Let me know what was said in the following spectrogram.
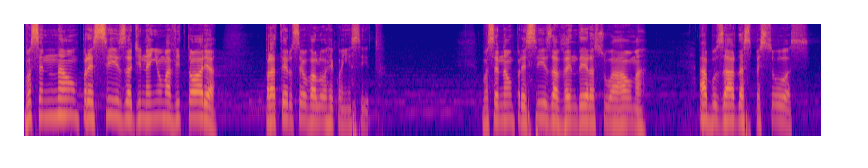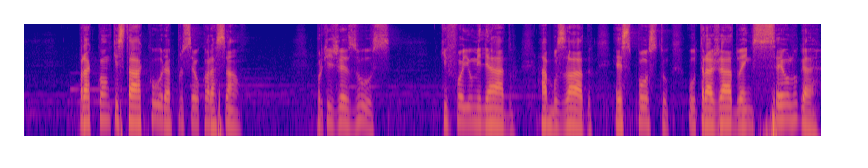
Você não precisa de nenhuma vitória para ter o seu valor reconhecido. Você não precisa vender a sua alma, abusar das pessoas para conquistar a cura para o seu coração. Porque Jesus, que foi humilhado, abusado, exposto, ultrajado em seu lugar,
